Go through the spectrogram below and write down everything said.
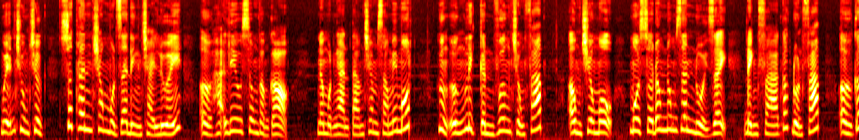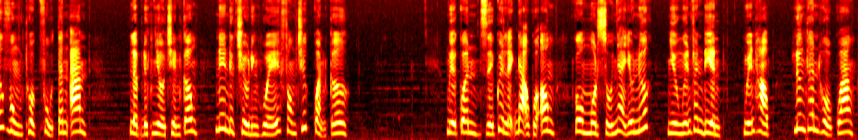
Nguyễn Trung Trực xuất thân trong một gia đình trải lưới ở hạ lưu sông Vàm Cỏ. Năm 1861, hưởng ứng lịch cần vương chống Pháp, ông chiêu mộ một số đông nông dân nổi dậy đánh phá các đồn Pháp ở các vùng thuộc phủ Tân An, lập được nhiều chiến công nên được triều đình Huế phong chức quản cơ. Nghĩa quân dưới quyền lãnh đạo của ông gồm một số nhà yêu nước như Nguyễn Văn Điền, Nguyễn Học, Lương Thân Hồ Quang –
